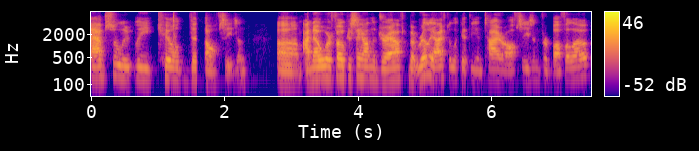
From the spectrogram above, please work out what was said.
absolutely killed this offseason. Um, I know we're focusing on the draft, but really I have to look at the entire offseason for Buffalo.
